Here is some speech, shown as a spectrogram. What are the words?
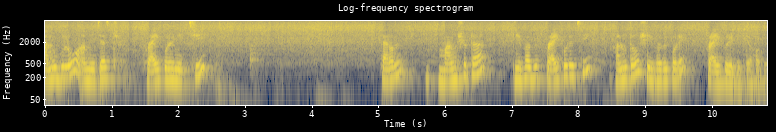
আলুগুলো আমি জাস্ট ফ্রাই করে নিচ্ছি। কারণ মাংসটা যেভাবে ফ্রাই করেছি, আলুটাও সেইভাবে করে ফ্রাই করে নিতে হবে।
